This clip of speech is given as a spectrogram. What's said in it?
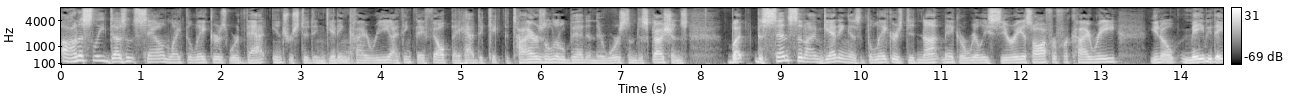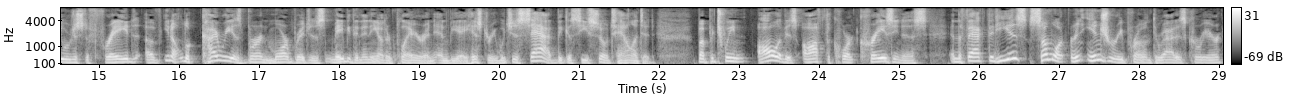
honestly doesn't sound like the Lakers were that interested in getting Kyrie. I think they felt they had to kick the tires a little bit, and there were some discussions. But the sense that I'm getting is that the Lakers did not make a really serious offer for Kyrie you know, maybe they were just afraid of, you know, look, Kyrie has burned more bridges maybe than any other player in NBA history, which is sad because he's so talented. But between all of his off the court craziness and the fact that he is somewhat injury prone throughout his career,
